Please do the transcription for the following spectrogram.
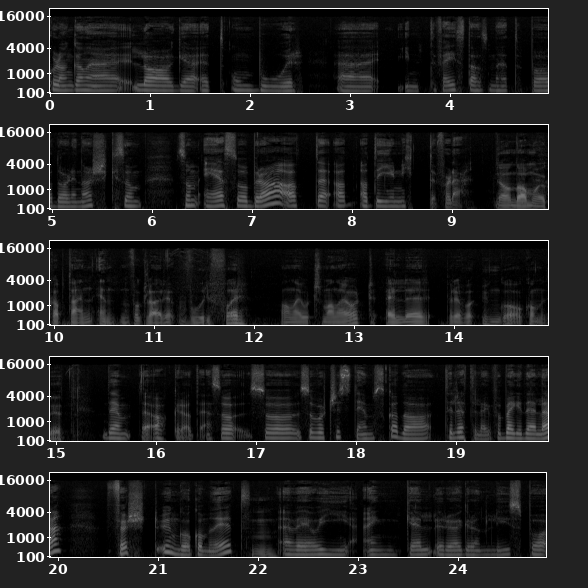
Hvordan kan jeg lage et ombord eh, interface, da, som det heter på dårlig norsk, som, som er så bra at, at, at det gir nytte for deg? Ja, men Da må jo kapteinen enten forklare hvorfor han har gjort som han har gjort, eller prøve å unngå å komme dit. Det, det er akkurat det. Så, så, så vårt system skal da tilrettelegge for begge deler. Først unngå å komme dit Mm. eh, ved å gi enkel rød-grønn lys på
